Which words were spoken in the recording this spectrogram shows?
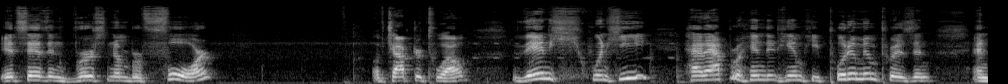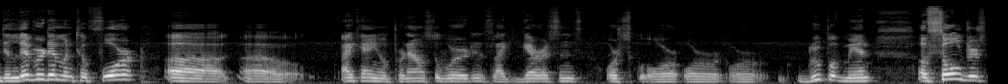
It says in verse number 4 of chapter 12 Then, when he had apprehended him, he put him in prison and delivered him unto four uh, uh, I can't even pronounce the word. It's like garrisons or or or, or group of men of soldiers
